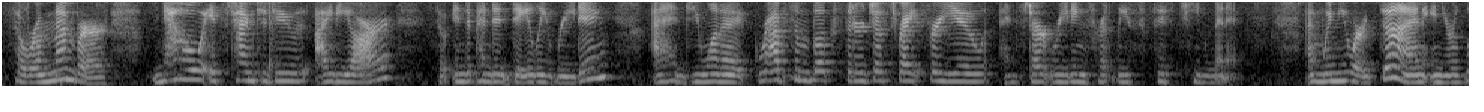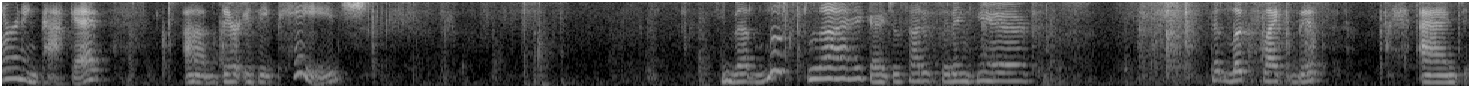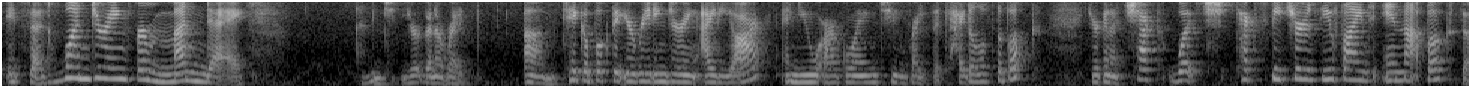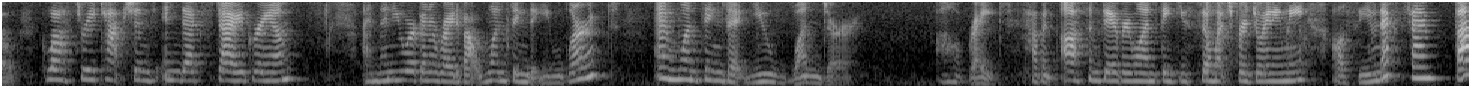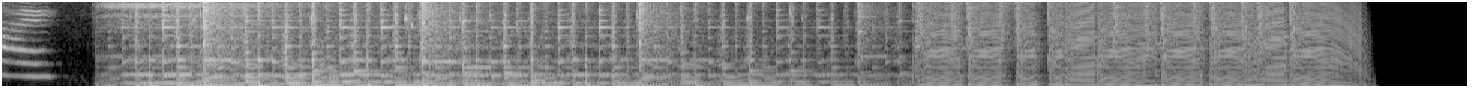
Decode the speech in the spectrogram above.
So remember, now it's time to do IDR, so independent daily reading and you want to grab some books that are just right for you and start reading for at least 15 minutes. And when you are done in your learning packet, um, there is a page that looks like, I just had it sitting here, that looks like this. And it says, Wondering for Monday. And you're going to write um, take a book that you're reading during IDR and you are going to write the title of the book. You're going to check which text features you find in that book, so glossary, captions, index, diagram, and then you are going to write about one thing that you learned and one thing that you wonder. All right, have an awesome day, everyone. Thank you so much for joining me. I'll see you next time. Bye.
